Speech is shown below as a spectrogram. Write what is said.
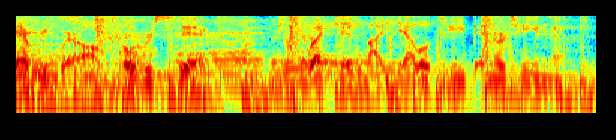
Everywhere October 6th. Directed by Yellow Tape Entertainment.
